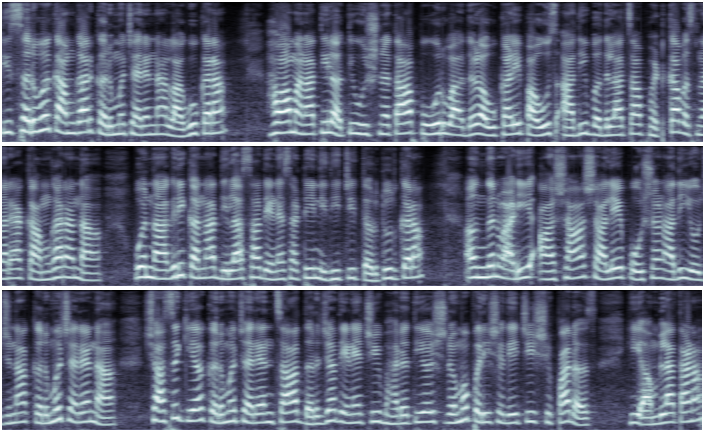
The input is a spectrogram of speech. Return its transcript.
ती सर्व कामगार कर्मचाऱ्यांना लागू करा. हवामानातील अतिउष्णता पूर वादळ अवकाळी पाऊस आदी बदलाचा फटका बसणाऱ्या कामगारांना व नागरिकांना दिलासा देण्यासाठी निधीची तरतूद करा. अंगणवाडी आशा शालेय पोषण आदी योजना कर्मचाऱ्यांना शासकीय कर्मचाऱ्यांचा दर्जा देण्याची भारतीय श्रम परिषदेची शिफारस ही अंमलात आणा.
